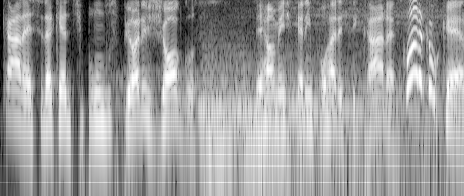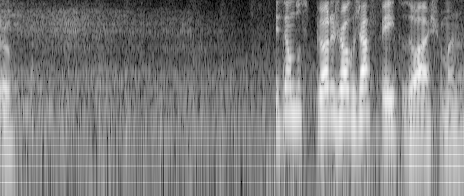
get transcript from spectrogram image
Cara, esse daqui é tipo um dos piores jogos. Você realmente quer empurrar esse cara? Claro que eu quero! Esse é um dos piores jogos já feitos, eu acho, mano.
